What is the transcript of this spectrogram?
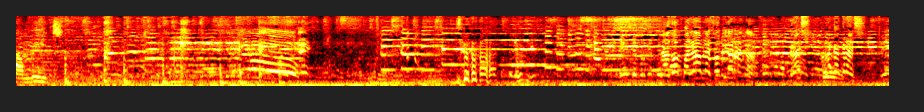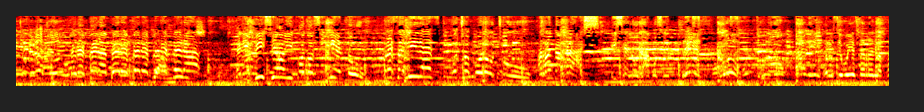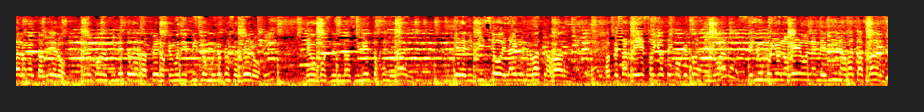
Beach. Las dos palabras son que arranca. Crash, arranca Crash. Espera, espera, espera, espera, espera, espera. Edificio y conocimiento. Tres salidas, 8 por 8. Arranca Crash. Y se lo damos en 3, 2, 1, dale. Ahora sí voy a estar relajado en el tablero. Tengo conocimiento de rapero, que en un edificio murió cancerbero. Tengo conocimiento general. Y el edificio, el aire me va a trabar. A pesar de eso, yo tengo que continuar. El humo yo lo veo, la neblina va a tapar.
